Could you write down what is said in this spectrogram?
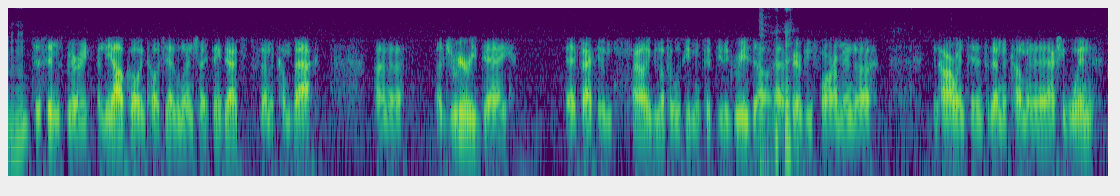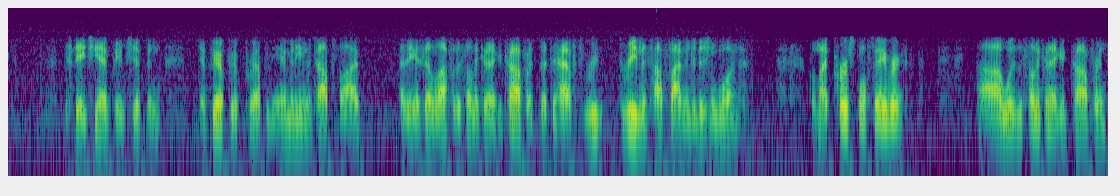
Mhm. to Simsbury and the outgoing coach Ed Lynch. I think that's going to come back on a, a dreary day. In fact, it, I don't even know if it was even 50 degrees out at Fairview Farm in uh, in Harwinton, and for them to come in and actually win the state championship and, and Fairfield Prep and the Amity in the top five. I think I said a lot for the Southern Connecticut Conference that to have three three in the top five in Division One. But my personal favorite uh, was the Southern Connecticut Conference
